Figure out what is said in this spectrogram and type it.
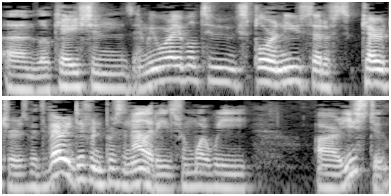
um, locations, and we were able to explore a new set of characters with very different personalities from what we are used to.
